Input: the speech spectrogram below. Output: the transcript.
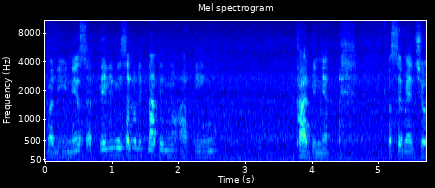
malinis. At lilinisan ulit natin yung ating cabinet. Kasi medyo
